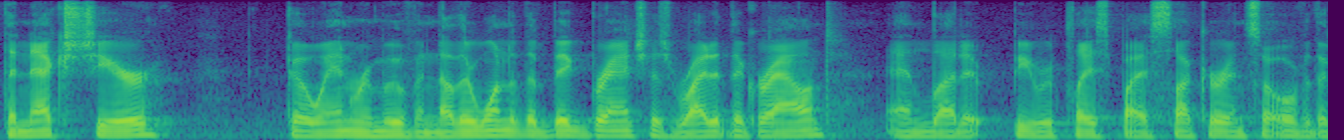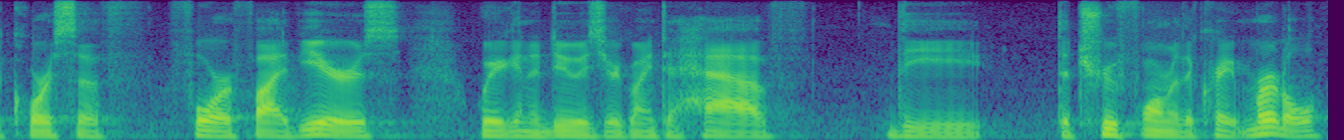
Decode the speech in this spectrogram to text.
the next year, go in, remove another one of the big branches right at the ground and let it be replaced by a sucker. And so over the course of four or five years, what you're gonna do is you're going to have the, the true form of the crepe myrtle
